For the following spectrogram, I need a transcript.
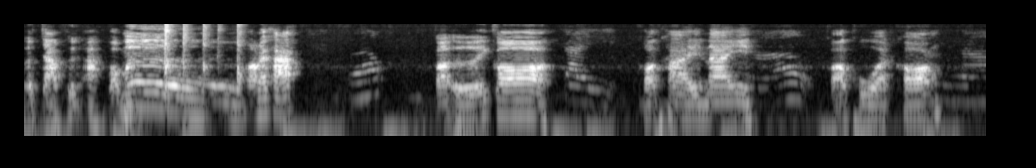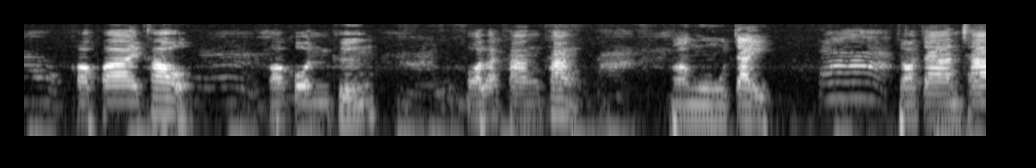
ออจับพึ่งอะปรบมือพร้อมนะคะก็เอ๋ยกอขอไข่ในข้าวขอขวดของขอควายเข้าขอคนขึงขอละคังข้างงองูใจจอจานใช้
